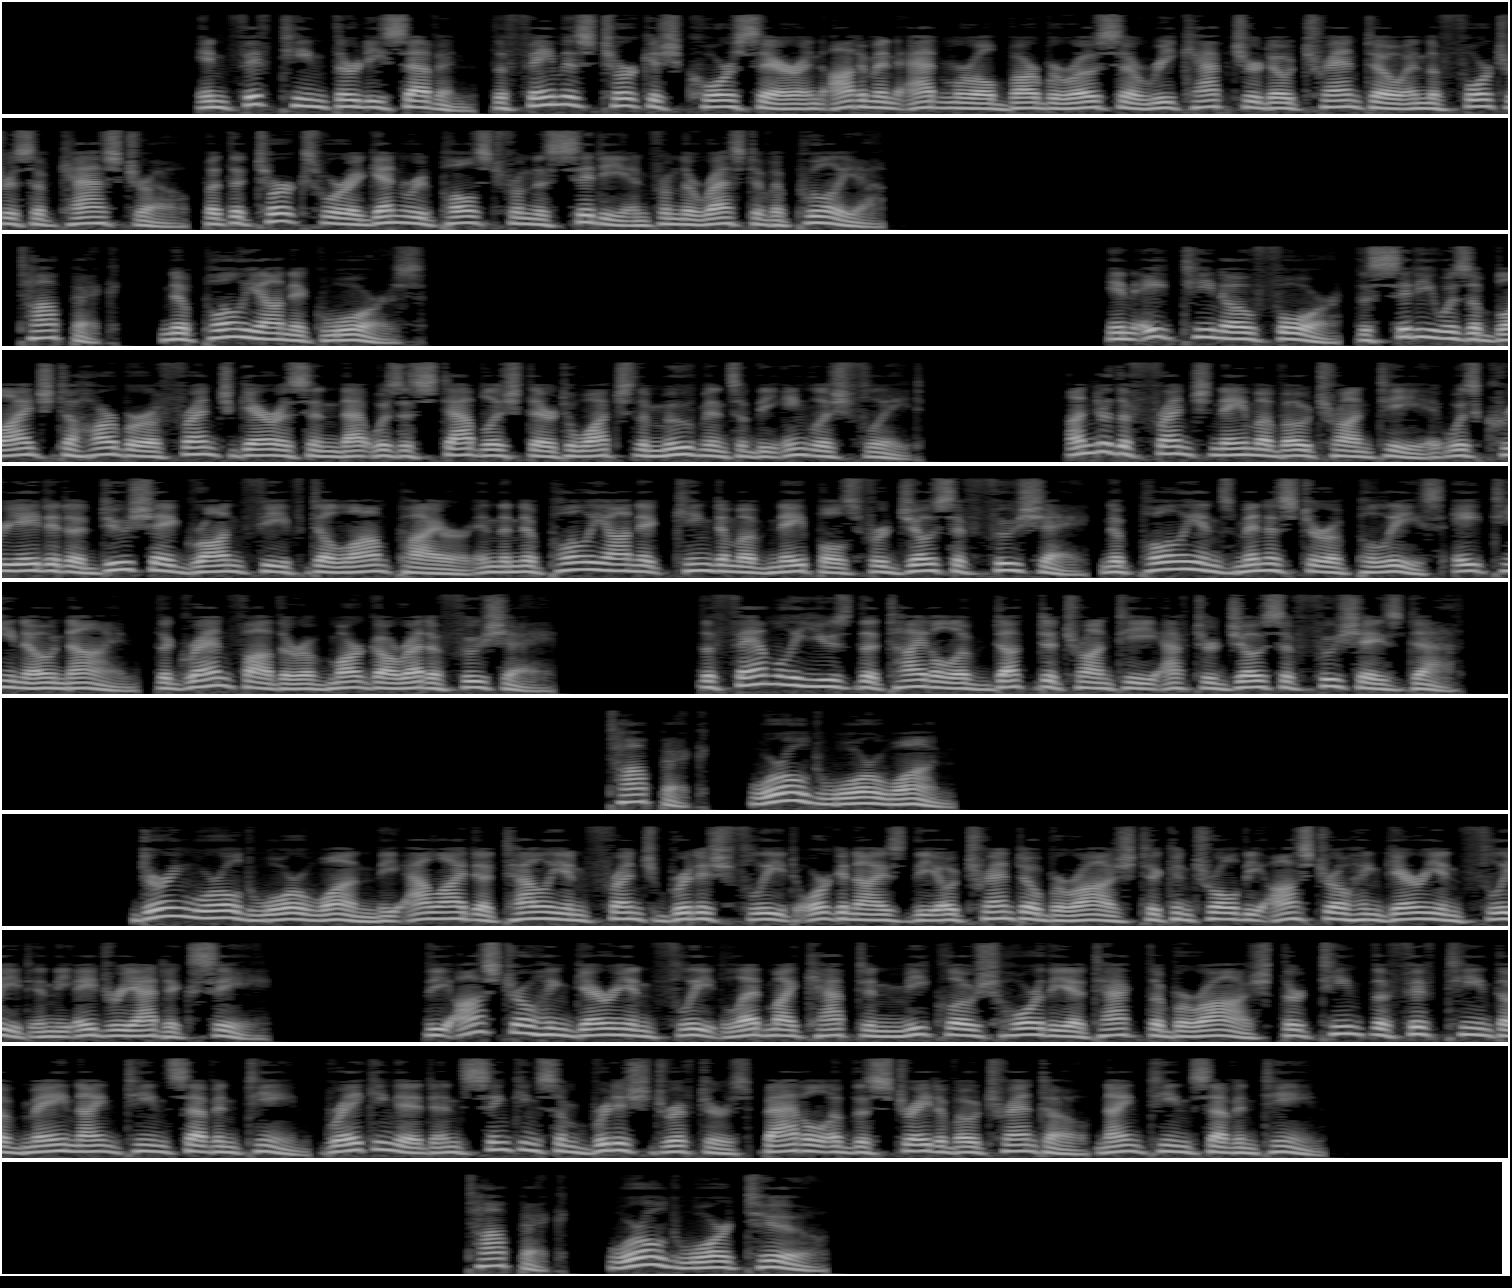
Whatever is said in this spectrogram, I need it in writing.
In 1537, the famous Turkish corsair and Ottoman admiral Barbarossa recaptured Otranto and the fortress of Castro, but the Turks were again repulsed from the city and from the rest of Apulia. Napoleonic Wars In 1804, the city was obliged to harbour a French garrison that was established there to watch the movements of the English fleet. Under the French name of Otranto it was created a Duché Grand Fief de l'Empire in the Napoleonic Kingdom of Naples for Joseph Fouché, Napoleon's Minister of Police 1809, the grandfather of Margareta Fouché. The family used the title of Duc d'Otranto after Joseph Fouché's death. World War I During World War I the Allied Italian-French-British fleet organised the Otranto barrage to control the Austro-Hungarian fleet in the Adriatic Sea. The Austro-Hungarian fleet led by Captain Miklos Horthy attacked the barrage 13th–15th of May 1917 breaking it and sinking some British drifters Battle of the Strait of Otranto 1917. World War II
